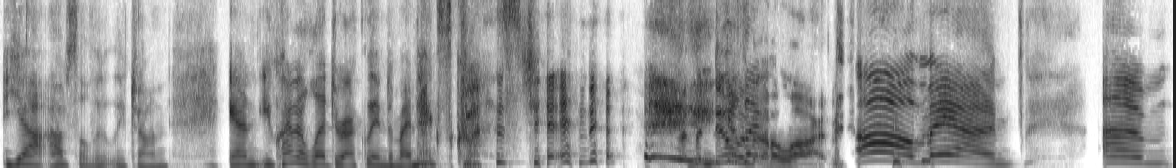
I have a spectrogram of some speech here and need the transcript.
Yeah, absolutely, John. And you kind of led directly into my next question. I've been doing that I, a lot. oh, man. Um,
